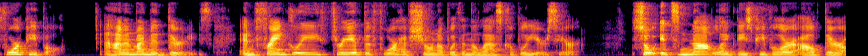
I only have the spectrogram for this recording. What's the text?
Four people. And I'm in my mid 30s. And frankly, three of the four have shown up within the last couple years here. So it's not like these people are out there,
